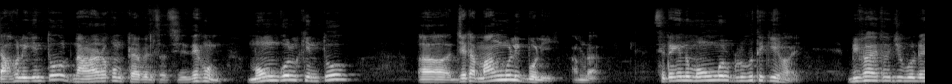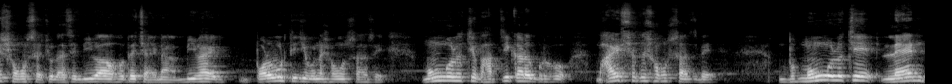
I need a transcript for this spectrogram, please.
তাহলে কিন্তু নানা রকম ট্রাভেলস আছে। দেখুন, মঙ্গল কিন্তু যেটা মাঙ্গলিক বলি আমরা, সেটা কিন্তু মঙ্গল গ্রহ থেকেই হয়। বিবাহিত জীবনের সমস্যা চলে আসে, বিবাহ হতে চায় না, বিবাহের পরবর্তী জীবনে সমস্যা আসে। মঙ্গল হচ্ছে ভাতৃকারক গ্রহ, ভাইয়ের সাথে সমস্যা আসবে। মঙ্গল হচ্ছে ল্যান্ড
